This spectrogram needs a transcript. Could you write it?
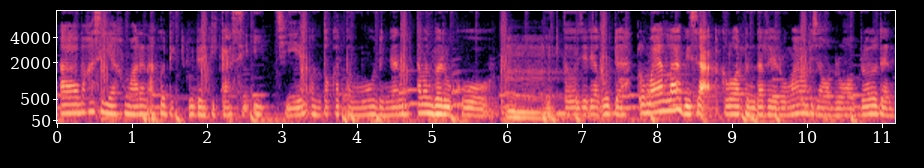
ah, makasih ya kemarin aku di- udah dikasih izin untuk ketemu dengan teman baruku Hmm, gitu. Jadi aku udah lumayan lah bisa keluar bentar dari rumah, bisa ngobrol-ngobrol dan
